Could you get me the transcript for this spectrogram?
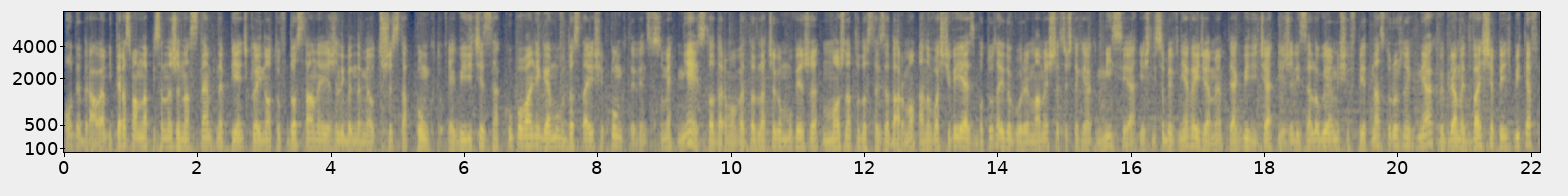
odebrałem i teraz mam napisane, że następne 5 klejnotów dostanę, jeżeli będę miał 300 punktów. Jak widzicie, za kupowanie gemów dostaje się punkty, więc w sumie nie jest to darmowe, to dlaczego mówię, że można to dostać za darmo? A no właściwie jest, bo tutaj do góry mamy jeszcze coś takiego jak misję. Jeśli sobie w nie wejdziemy, to jak widzicie, jeżeli zalogujemy się w 15 różnych dniach, wygramy 25 bitew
